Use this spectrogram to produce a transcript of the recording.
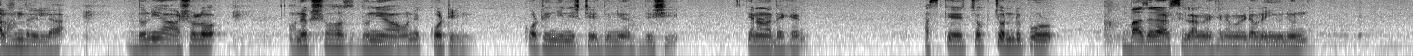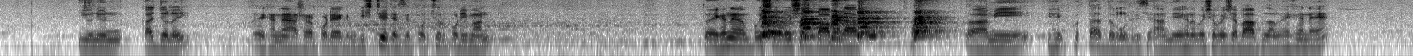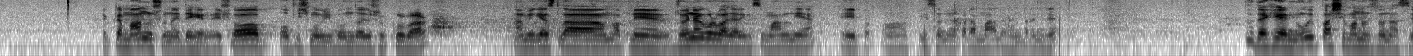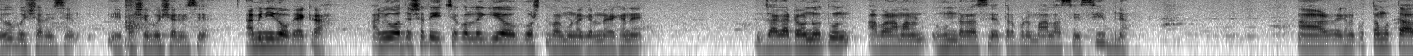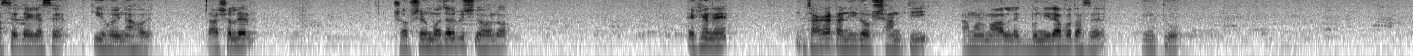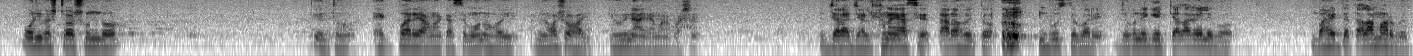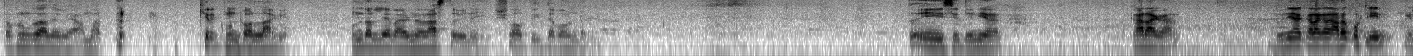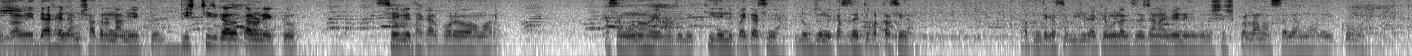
আলহামদুলিল্লাহ, দুনিয়া আসলে অনেক সহজ, দুনিয়া অনেক কঠিন। কঠিন জিনিসটাই দুনিয়ার বেশি। কেননা দেখেন, আজকে চকচন্ডীপুর বাজারে আসছিলাম, এখানে মানে ইউনিয়ন ইউনিয়ন কার্যালয়। এখানে আসার পরে এখন বৃষ্টি হইতেছে, প্রচুর পরিমাণ। তো এখানে বসে বসে ভাবলাম, তো আমি কুত্তার দমক দিছে, আমি এখানে বসে বসে ভাবলাম, এখানে একটা মানুষও নাই, দেখেন, এই সব অফিস মফিস বন্ধ আছে শুক্রবার। আমি গেছিলাম আপনার জয়নগর বাজারে গেছি, মাল নিয়ে, এই পিছনে কটা মাল হোন্ডার মিলে তো দেখেন, ওই পাশে মানুষজন আছে ওই বৈশা রয়েছে, এই পাশে বৈশা রয়েছে। আমি নীরব, একা। আমি ওদের সাথে ইচ্ছা করলে গিয়েও বসতে পারব না, কেননা এখানে জায়গাটাও নতুন, আবার আমার হুন্ডার আছে, তারপরে মাল আছে, সেভ না। আর এখানে কুত্তা মুত্তা আছে, দেখা গেছে কী হয় না হয়। আসলে সবচেয়ে মজার বিষয় হলো, এখানে জায়গাটা নীরব, শান্তি। আমার মাল লিখব নিরাপদ আছে, কিন্তু পরিবেশটাও সুন্দর। কিন্তু একবারে আমার কাছে মনে হয় আমি অসহায়, কেউই নাই আমার পাশে। যারা জেলখানায় আছে, তারা হয়তো বুঝতে পারে যখন এই গেটটা লাগাই নেব বাহিরটা তালা মারবে, তখন বোঝা যাবে আমার কীরকম ডর লাগে। হুন্ডার লিয়ে বাইরে রাস্তাই নেই, সব দিক দিয়ে বাউন্ডারি তো এই সে দুনিয়ার কারাগার। দুনিয়ার কারাগার আরও কঠিন, কিন্তু আমি দেখাইলাম সাধারণ, আমি একটু বৃষ্টির কারণে একটু সেভে থাকার পরেও আমার কাছে মনে হয় আমি জানি কী জানি পাইতাছি না, লোকজনের কাছে যাইতে পারতাছি না। আপনাদের কাছে ভিডিওটা কেমন লাগছে জানাবেন, এই বলে শেষ করলাম। আসসালামু আলাইকুম রহমতুল্লাহ।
